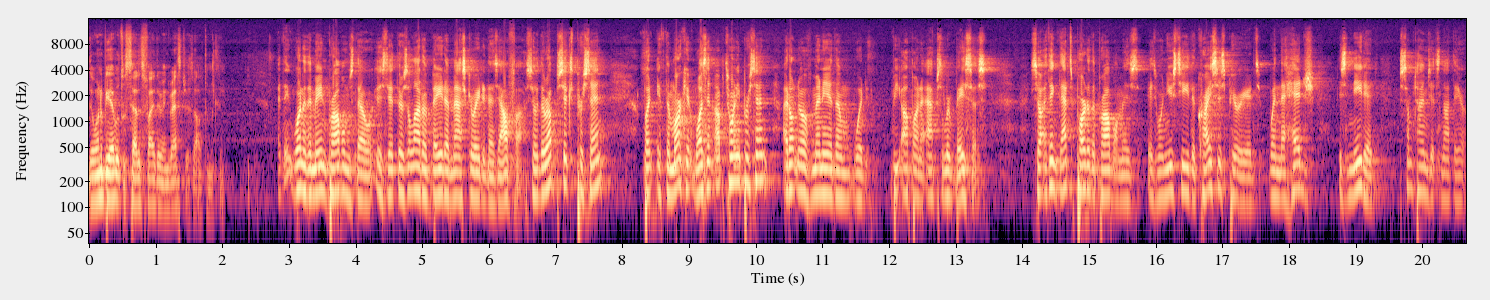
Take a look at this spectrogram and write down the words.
they want to be able to satisfy their investors ultimately. I think one of the main problems, though, is that there's a lot of beta masqueraded as alpha. So they're up 6%, but if the market wasn't up 20%, I don't know if many of them would be up on an absolute basis. So I think that's part of the problem is, is when you see the crisis periods, when the hedge is needed, sometimes it's not there.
